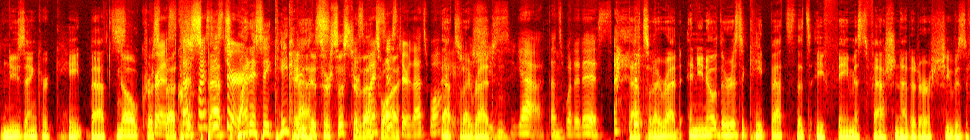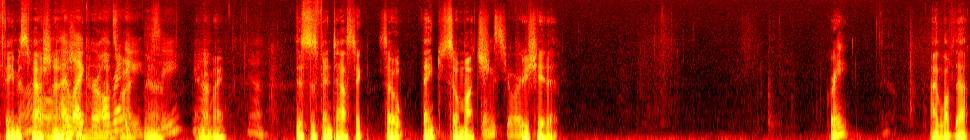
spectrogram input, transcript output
News anchor Kate Betts. No, Chris, Chris, Betts. that's my Betts. sister. Why did I say Kate, Kate, Betts? it's her sister. It's that's my why. sister. That's why. That's what I read. She's- yeah, that's hmm. what it is. That's what I read. And you know, there is a Kate Betts that's a famous fashion editor. She was a famous oh, fashion Oh, editor. I like her already. Yeah. See? Yeah. Anyway, Yeah. this is fantastic. So thank you so much. Thanks, George. Appreciate it. Great. I love that.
